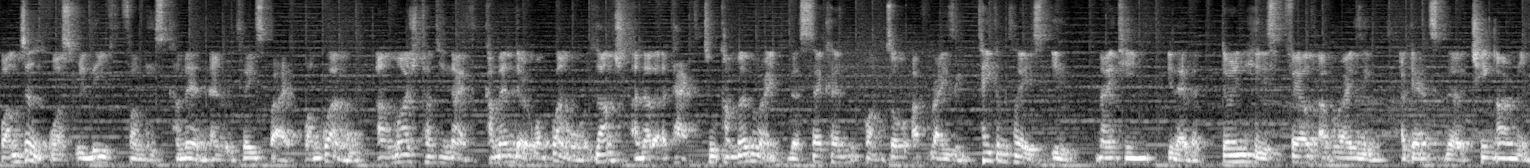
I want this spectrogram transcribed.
Wang Zhen was relieved from his command and replaced by Wang Guanwu. On March 29th, Commander Wang Guanwu launched another attack to commemorate the Second Guangzhou Uprising taken place in 1911. During his failed uprising against the Qing army,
